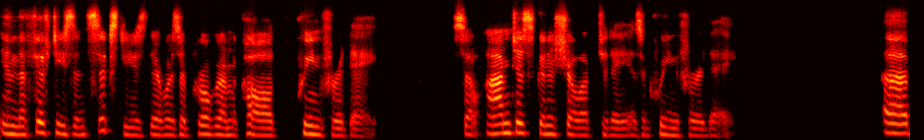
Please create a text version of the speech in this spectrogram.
in the 50s and 60s, there was a program called Queen for a Day. So I'm just going to show up today as a queen for a day. Uh,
